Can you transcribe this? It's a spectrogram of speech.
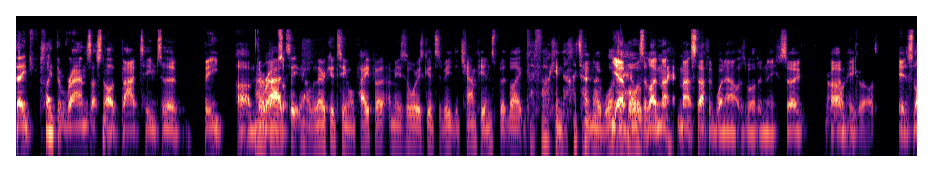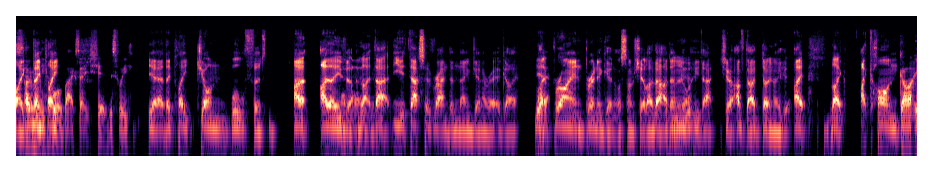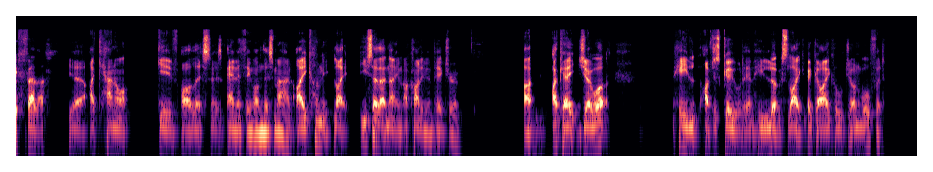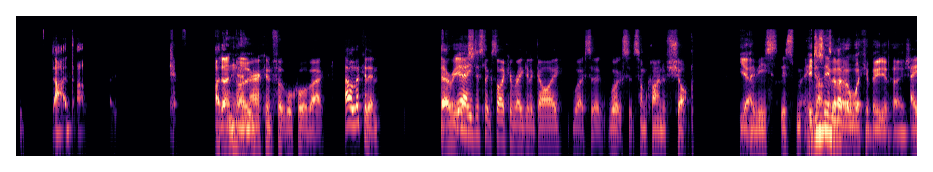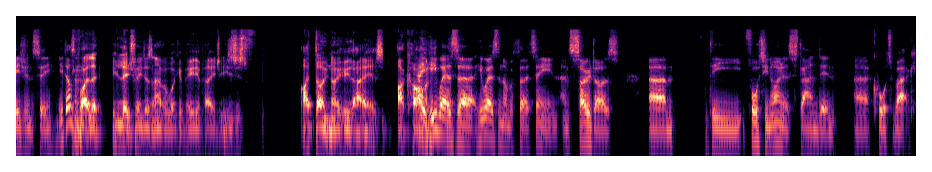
They played the Rams. That's not a bad team to beat um, the Rams. Team. Well, they're a good team on paper. I mean, it's always good to beat the champions, but like, fucking, I don't know what. Yeah, but was it like Matt, Matt, Stafford went out as well, didn't he? So, oh, um, he, God. it's like so they played quarterbacks ate shit this week. Yeah, they played John Wolford. I I don't even yeah, like that. You, that's a random name generator guy. Yeah. Like Brian Brinnigan or some shit like that. I don't know yeah. who that. I've, I don't know. Who, I like. I can't. Guy fella. Yeah, I cannot give our listeners anything on this man. I can't like you say that name, I can't even picture him. Uh, okay, do you know what? He, I've just googled him. He looks like a guy called John Wolford. I, I, I don't know American football quarterback. Oh, look at him. There he is. yeah, is. he just looks like a regular guy. Works at works at some kind of shop. yeah. Maybe he's, he's, he, he doesn't even have a Wikipedia page. agency. He He doesn't. quite li- he literally doesn't have a Wikipedia page. He's just I don't know who that is. I can't. Hey, he wears uh he wears the number 13 and so does um the 49ers stand-in uh quarterback.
